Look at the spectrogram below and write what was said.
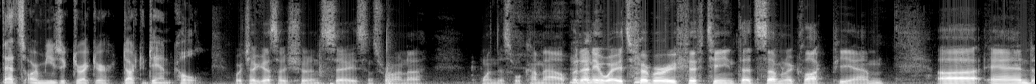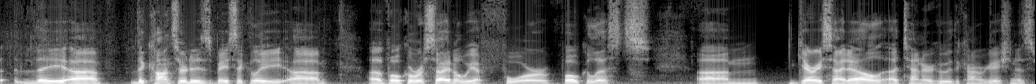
that's our music director, Dr. Dan Cole. Which I guess I shouldn't say since we're on a when this will come out. But anyway, it's February fifteenth at seven o'clock p.m. Uh, and the uh, the concert is basically um, a vocal recital. We have four vocalists. Um, Gary Seidel, a tenor who the congregation is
